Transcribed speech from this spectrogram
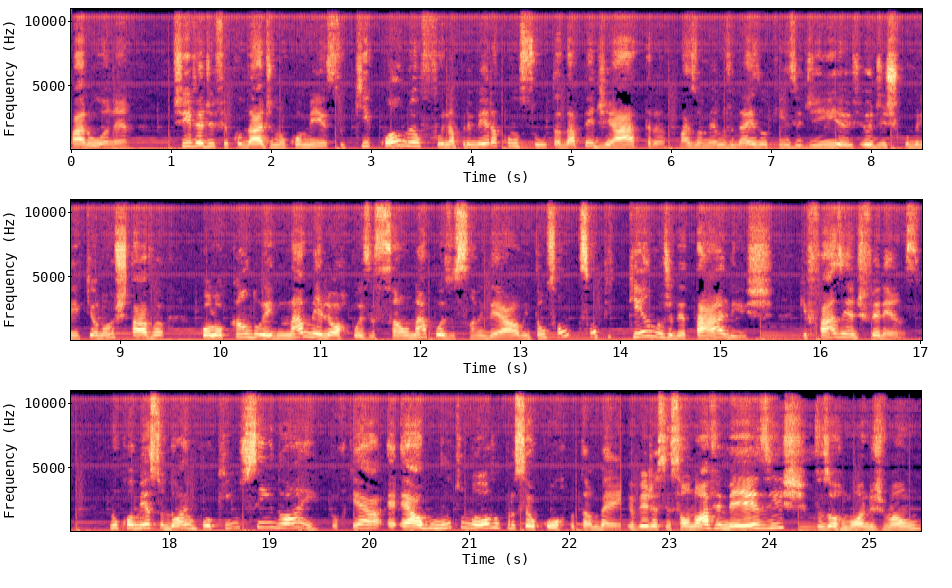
parou, né? Tive a dificuldade no começo, que quando eu fui na primeira consulta da pediatra, mais ou menos 10 ou 15 dias, eu descobri que eu não estava colocando ele na melhor posição, na posição ideal. Então, são, são pequenos detalhes que fazem a diferença. No começo dói um pouquinho? Sim, dói, porque é, é algo muito novo para o seu corpo também. Eu vejo assim, são nove meses que os hormônios vão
